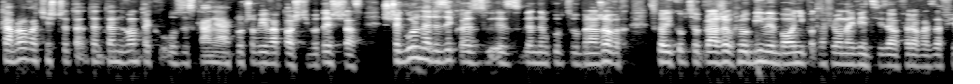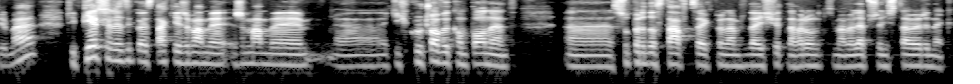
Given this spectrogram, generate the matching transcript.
klamrować jeszcze te, ten, ten wątek uzyskania kluczowej wartości, bo to jeszcze raz, szczególne ryzyko jest, względem kupców branżowych. Z kolei kupców branżowych lubimy, bo oni potrafią najwięcej zaoferować za firmę. Czyli pierwsze ryzyko jest takie, że mamy, że mamy e, jakiś kluczowy komponent, e, super dostawcę, który nam daje świetne warunki, mamy lepsze niż cały rynek,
